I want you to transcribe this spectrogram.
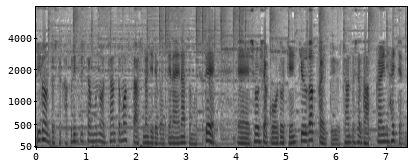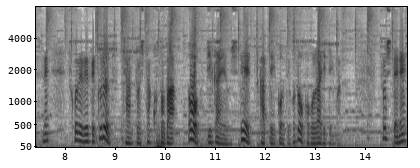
理論として確立したものをちゃんとマスターしなければいけないなと思って、えー、消費者行動研究学会というちゃんとした学会に入ってるんですね。そこで出てくるちゃんとした言葉を理解をして使っていこうということを心がけています。そしてね、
